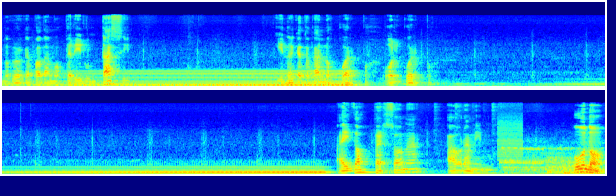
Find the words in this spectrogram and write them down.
No creo que podamos pedir un taxi. Y no hay que tocar los cuerpos o el cuerpo. Hay dos personas ahora mismo. Uno.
